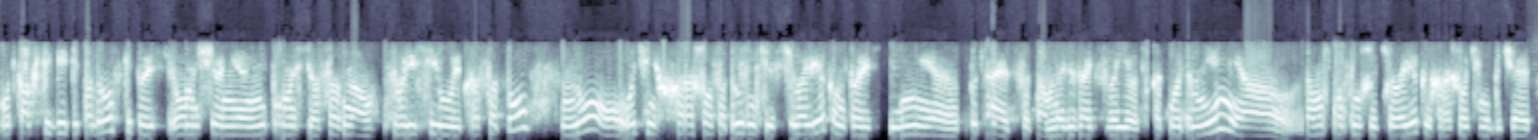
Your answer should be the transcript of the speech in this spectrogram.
Вот как все дети-подростки, то есть он еще не, не полностью осознал свою силу и красоту, но очень хорошо сотрудничает с человеком, то есть не пытается там навязать свое какое-то мнение, а потому что он слушает человека и хорошо очень обучается.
